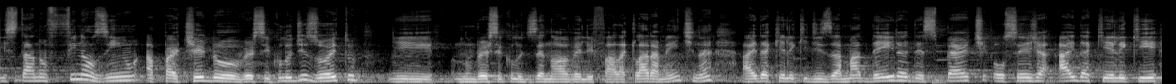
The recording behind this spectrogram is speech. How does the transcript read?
está no finalzinho, a partir do versículo 18, e no versículo 19 ele fala claramente, né? Ai daquele que diz a madeira desperte, ou seja, ai daquele que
